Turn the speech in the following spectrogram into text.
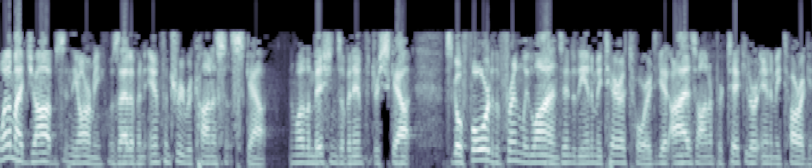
One of my jobs in the Army was that of an infantry reconnaissance scout. And one of the missions of an infantry scout is to go forward to the friendly lines into the enemy territory to get eyes on a particular enemy target.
